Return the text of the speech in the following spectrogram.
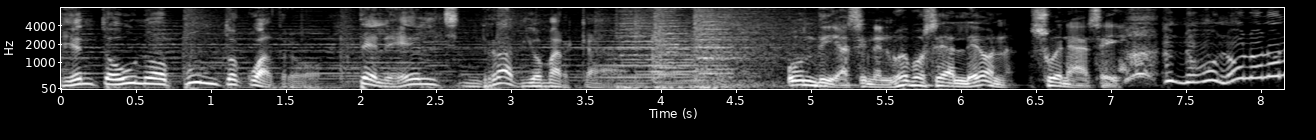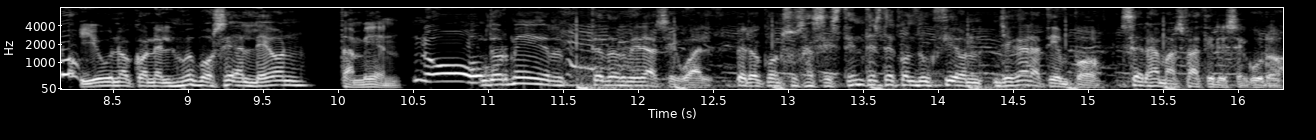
101.4 Teleelch Radio Marca. Un día sin el nuevo Seat León suena así. No, no, no, no, no. Y uno con el nuevo Seat León también. No. Dormir, te dormirás igual. Pero con sus asistentes de conducción, llegar a tiempo será más fácil y seguro.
